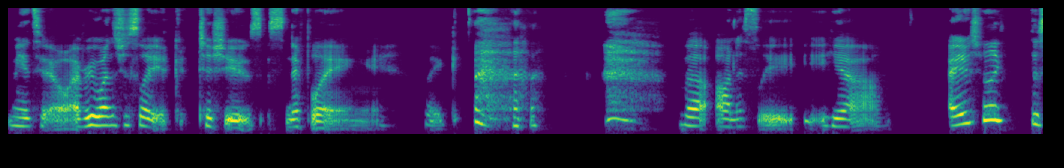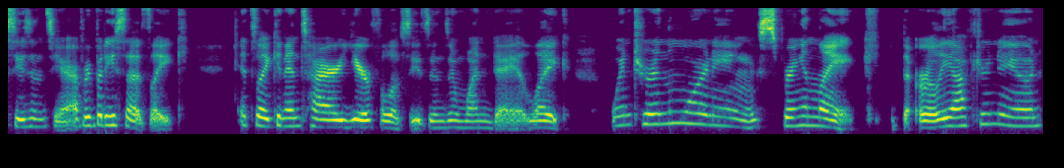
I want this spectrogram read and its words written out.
me too. Everyone's just like tissues sniffling, like. But honestly, yeah. I just feel like the seasons here, everybody says like it's like an entire year full of seasons in one day. Like winter in the morning, spring in like the early afternoon,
